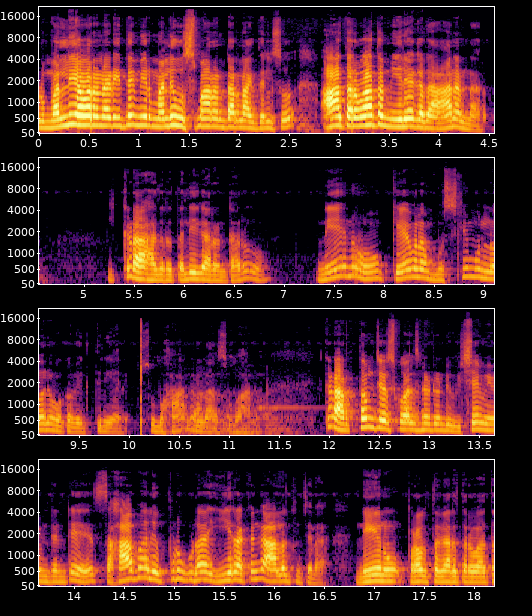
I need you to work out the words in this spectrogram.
ఇప్పుడు మళ్ళీ ఎవరైనా అడిగితే మీరు మళ్ళీ ఉస్మాన్ అంటారు నాకు తెలుసు. ఆ తర్వాత మీరే కదా అని అన్నారు. ఇక్కడ హజరత్ అలీ గారు అంటారు నేను కేవలం ముస్లిముల్లోని ఒక వ్యక్తిని అని. సుభాన్ అల్లా సుభాన్ ఇక్కడ అర్థం చేసుకోవాల్సినటువంటి విషయం ఏమిటంటే సహాబాలు ఎప్పుడు కూడా ఈ రకంగా ఆలోచించాల. నేను ప్రవక్త గారి తర్వాత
